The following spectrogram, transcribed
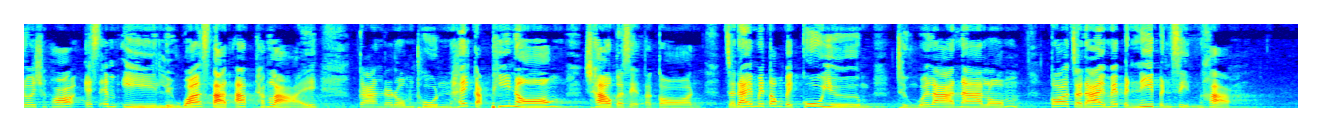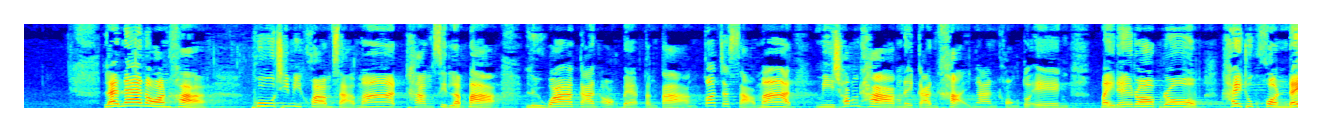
โดยเฉพาะ SME หรือว่าสตาร์ทอัพทั้งหลาย การระดมทุนให้กับพี่น้อง ชาวเกษตรกร จะได้ไม่ต้องไปกู้ยืม ถึงเวลานาล้มก็จะได้ไม่เป็นหนี้เป็นสินค่ะ และแน่นอนค่ะ ผู้ที่มีความสามารถทางศิลปะ หรือว่าการออกแบบต่างๆ ก็จะสามารถมีช่องทางในการขายงานของตัวเอง ไปได้รอบโลกให้ทุกคนได้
